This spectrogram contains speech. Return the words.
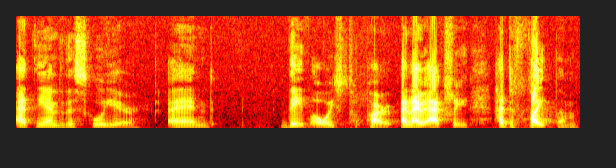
at the end of the school year, and they've always took part. And I actually had to fight them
